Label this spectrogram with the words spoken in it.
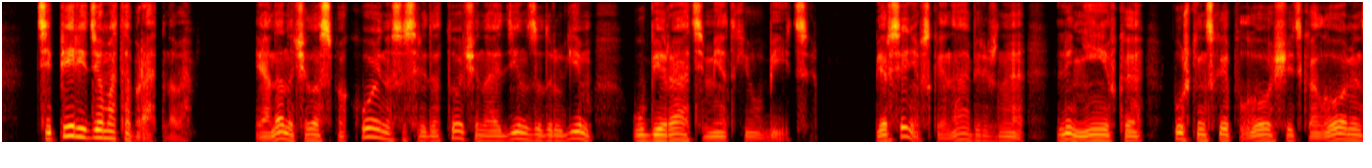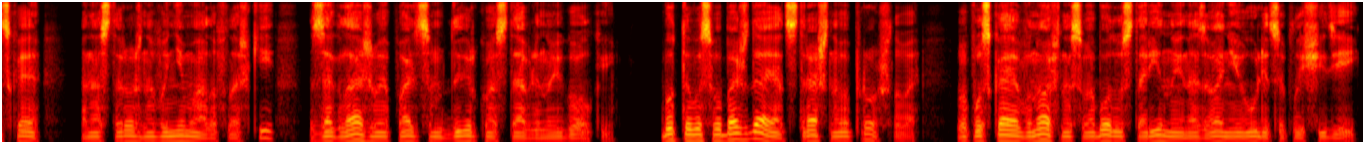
— «теперь идем от обратного». И она начала спокойно, сосредоточенно, один за другим убирать метки убийцы. Берсеневская набережная, Ленивка, Пушкинская площадь, Коломенская. Она осторожно вынимала флажки, заглаживая пальцем дырку, оставленную иголкой, будто высвобождая от страшного прошлого — выпуская вновь на свободу старинные названия улиц и площадей.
